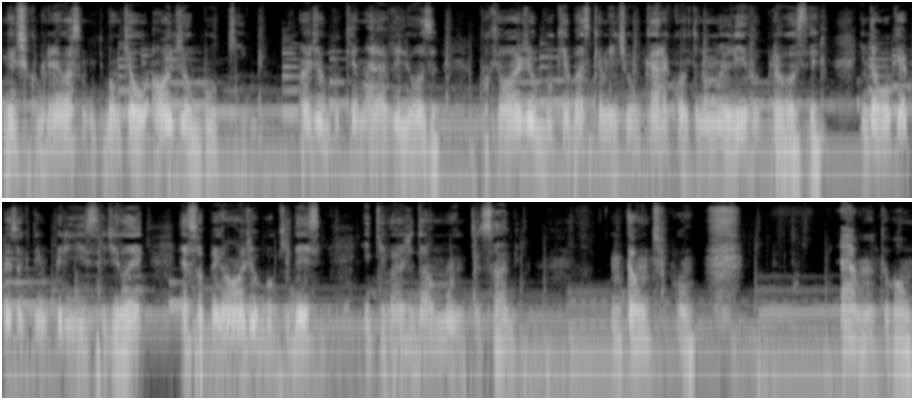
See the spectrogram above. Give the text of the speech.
eu descobri um negócio muito bom que é o audiobook. O audiobook é maravilhoso, porque o audiobook é basicamente um cara contando um livro para você. Então, qualquer pessoa que tem preguiça de ler, é só pegar um audiobook desse e que vai ajudar muito, sabe? Então, tipo, é muito bom.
